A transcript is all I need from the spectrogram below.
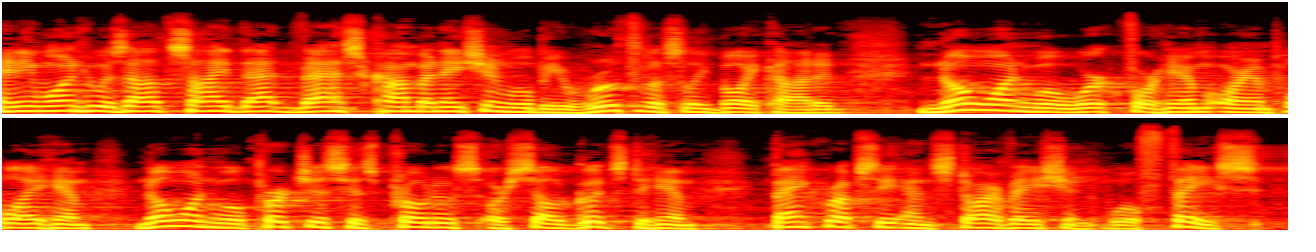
Anyone who is outside that vast combination will be ruthlessly boycotted. No one will work for him or employ him. No one will purchase his produce or sell goods to him. Bankruptcy and starvation will face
